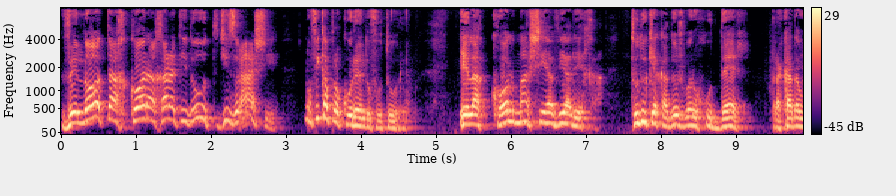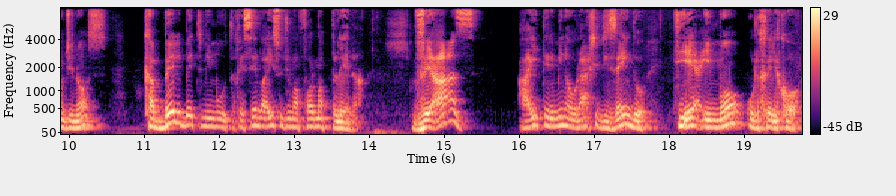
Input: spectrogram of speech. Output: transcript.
Velotar kora haratidut, diz Rashi. Não fica procurando o futuro. Ela kolma sheavialecha. Tudo que a Kadosh Baruch der para cada um de nós, kabel bet mimut, receba isso de uma forma plena. Veaz, aí termina o Rashi dizendo, imo ulcheliko.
